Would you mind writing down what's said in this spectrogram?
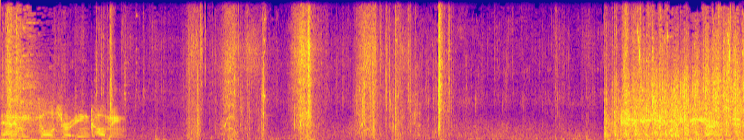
Enemy soldier incoming. Enemy UAV active.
